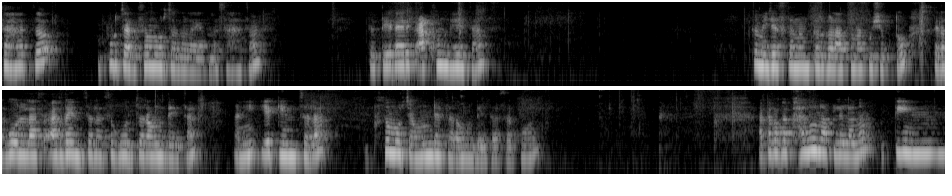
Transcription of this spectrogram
सहाचं पुढचा समोरचा गळा आहे आपला सहाचा. तर ते डायरेक्ट आखून घ्यायचा. कमी जास्त नंतर गळा आपण आखू शकतो. त्याला गोलला असं अर्धा इंचला असं गोलचं राऊंड द्यायचा. आणि एक इंचला समोरच्या मुंड्याचा राऊंड द्यायचा असा गोल. आता बघा खालून आपल्याला ना तीन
